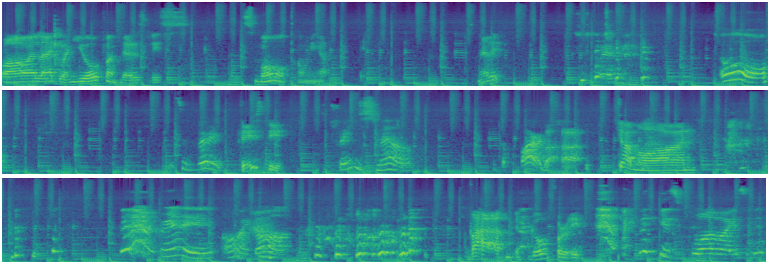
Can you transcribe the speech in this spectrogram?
Wow, I like when you open. There's this smoke coming up. Smell it? Oh, it's a very Tasty. Strange smell. Like a fart. Bah, come on. really? Oh my god. Bah, go for it. I think it's guava, isn't it?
